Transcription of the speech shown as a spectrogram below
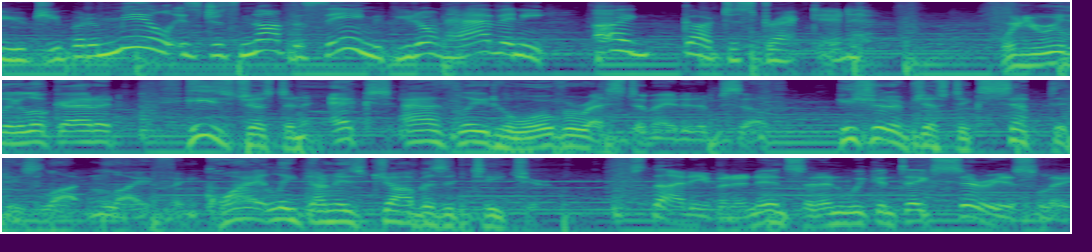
Ryuji, but a meal is just not the same if you don't have any. I got distracted. When you really look at it, he's just an ex-athlete who overestimated himself. He should have just accepted his lot in life and quietly done his job as a teacher. It's not even an incident we can take seriously.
